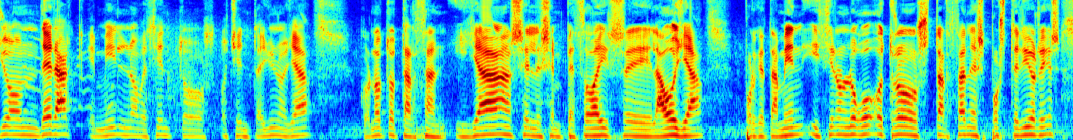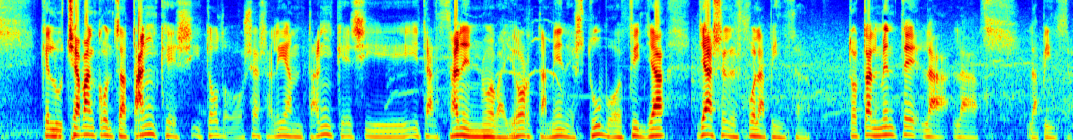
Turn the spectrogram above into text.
John Derac en 1981 ya con otro Tarzán y ya se les empezó a irse la olla porque también hicieron luego otros Tarzanes posteriores que luchaban contra tanques y todo, o sea, salían tanques y, Tarzán en Nueva York también estuvo, en fin, ya, ya se les fue la pinza, totalmente la, la- la pinza.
